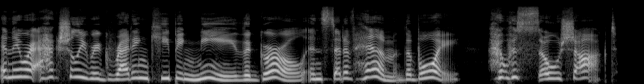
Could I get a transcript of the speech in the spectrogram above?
and they were actually regretting keeping me, the girl, instead of him, the boy. I was so shocked.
